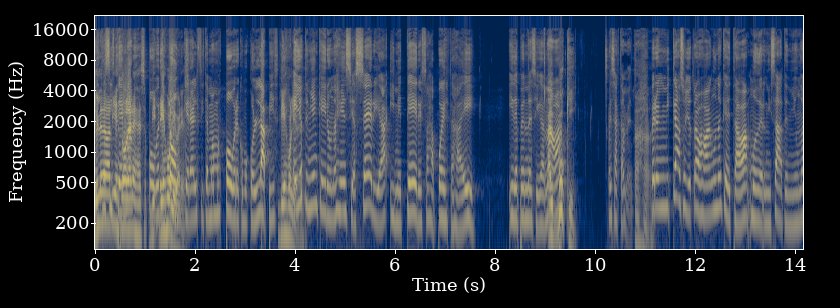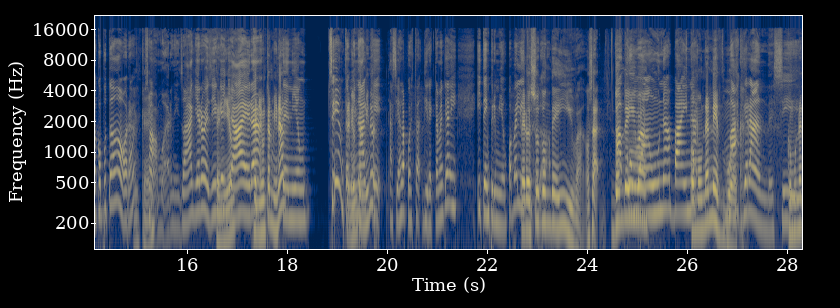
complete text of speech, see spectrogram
este le daba 10 sistema dólares a ese- 10 pobretón, bolívares. que era el sistema más pobre, como con lápiz, 10 bolívares. ellos tenían que ir a una agencia seria y meter esas apuestas ahí. Y depende si ganaba. Al Buki. Exactamente. Ajá. Pero en mi caso, yo trabajaba en una que estaba modernizada. Tenía una computadora. Ok. O sea, modernizada quiero decir que Tenía ya era. tenía un terminal. Tenía un. Sí, un terminal, que hacías la apuesta directamente ahí y te imprimía un papelito. Pero eso dónde iba? O sea, Ah, ¿dónde como iba? a una vaina. Como una network. Más grande, sí. Como una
